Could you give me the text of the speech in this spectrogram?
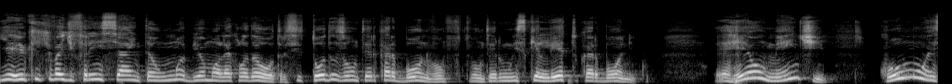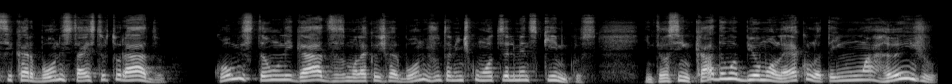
E aí o que, que vai diferenciar então uma biomolécula da outra? Se todas vão ter carbono, vão, vão ter um esqueleto carbônico. É realmente como esse carbono está estruturado, como estão ligadas as moléculas de carbono juntamente com outros elementos químicos. Então, assim, cada uma biomolécula tem um arranjo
